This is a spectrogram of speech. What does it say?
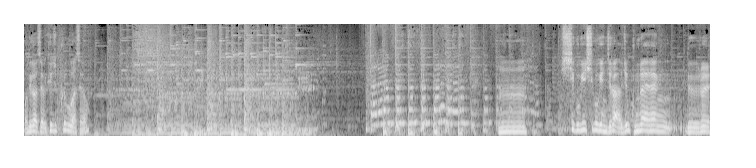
어디 가세요? 퀴즈 풀고 가세요. 시국이 시국인지라 요즘 국내 여행들을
